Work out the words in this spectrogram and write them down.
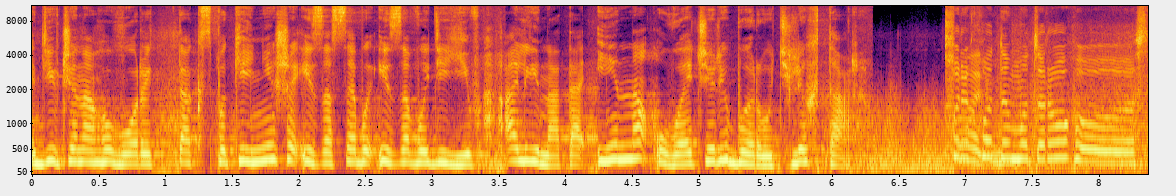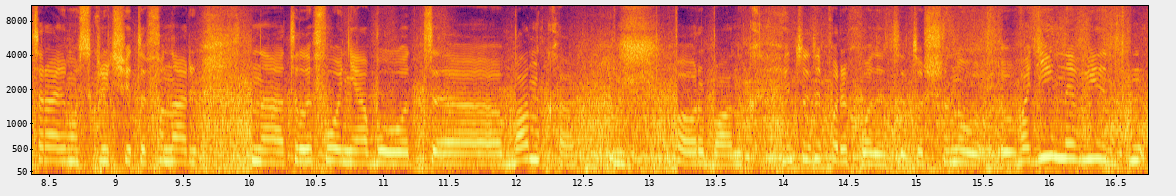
Дівчина говорить, так спокійніше і за себе, і за водіїв. Аліна та Інна увечері беруть ліхтар. Переходимо дорогу, стараємось включити фонар на телефоні або от е, банка, пауербанк, і туди переходити. Тому що ну, водій не, від-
